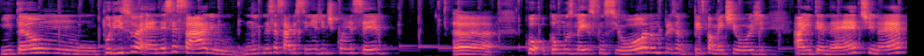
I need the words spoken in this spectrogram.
Então, por isso é necessário, muito necessário sim, a gente conhecer uh, co como os meios funcionam, principalmente hoje a internet, né?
